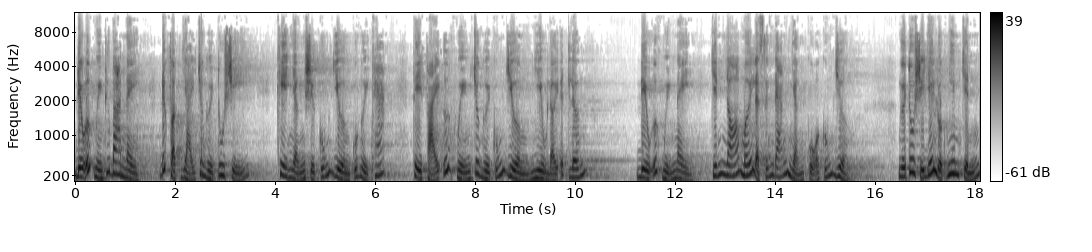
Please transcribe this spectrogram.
Điều ước nguyện thứ ba này, Đức Phật dạy cho người tu sĩ, khi nhận sự cúng dường của người khác, Thì phải ước nguyện cho người cúng dường nhiều lợi ích lớn. Điều ước nguyện này, Chính nó mới là xứng đáng nhận của cúng dường. Người tu sĩ giới luật nghiêm chỉnh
